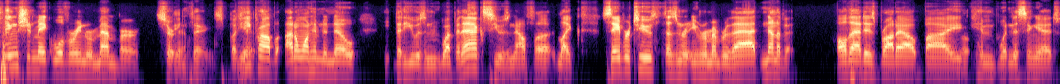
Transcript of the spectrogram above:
Things should make Wolverine remember certain Yeah. things. But he probably, I don't want him to know that he was in Weapon X, he was in Alpha, like Sabretooth doesn't even remember that. None of it. All that is brought out by him witnessing it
